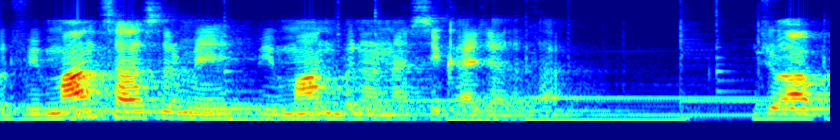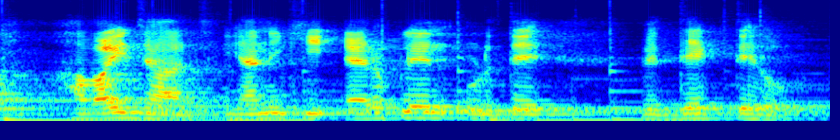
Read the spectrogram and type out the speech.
और विमान शास्त्र में विमान बनाना सिखाया जाता था, जो आप हवाई जहाज़ यानी कि एरोप्लेन उड़ते हुए देखते हो,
